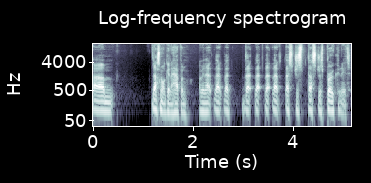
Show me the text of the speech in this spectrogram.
um, that's not going to happen. I mean, that, that, that, that, that, that, that's, just, that's just broken it.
